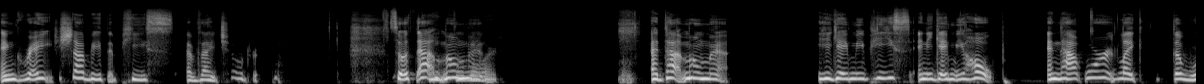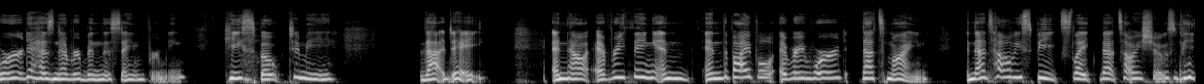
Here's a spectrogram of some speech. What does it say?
and great shall be the peace of thy children." So at that Thank moment, at that moment, he gave me peace and he gave me hope. And that word, like the word has never been the same for me. He spoke to me that day. And now everything in, in the Bible, every word, that's mine. And that's how he speaks. Like that's how he shows me.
